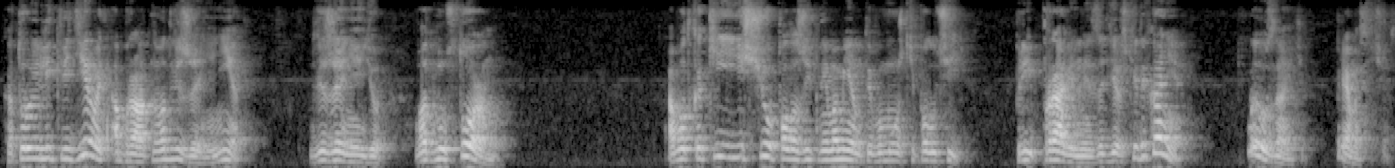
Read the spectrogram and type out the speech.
Которые ликвидировать обратного движения нет. Движение идет в одну сторону. А вот какие еще положительные моменты вы можете получить при правильной задержке дыхания, вы узнаете прямо сейчас.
